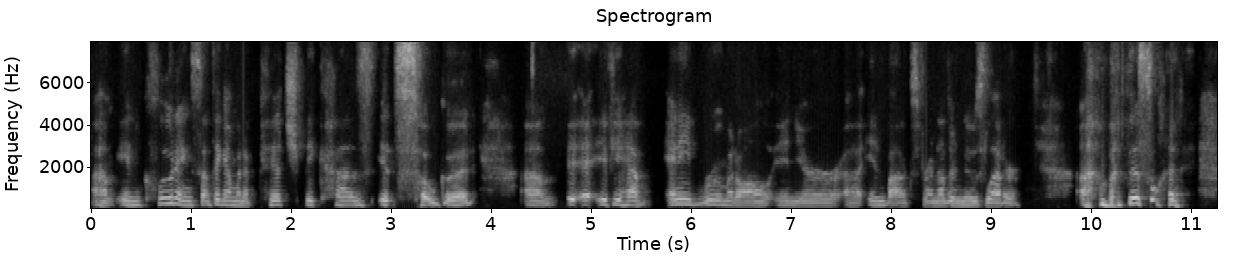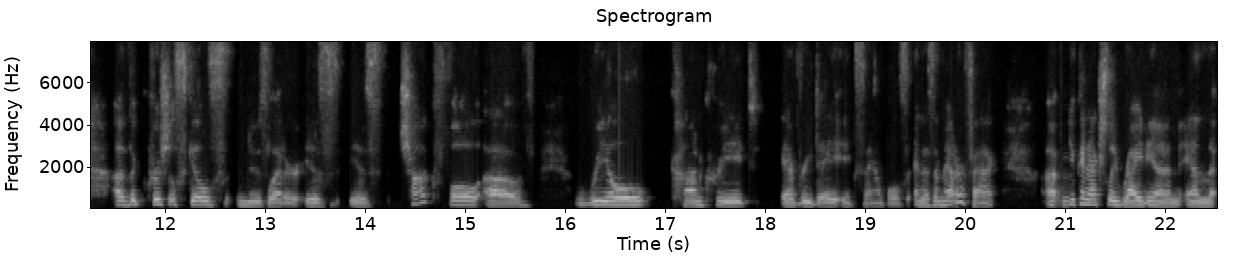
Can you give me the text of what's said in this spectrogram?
um, including something I'm going to pitch because it's so good. Um, if you have any room at all in your uh, inbox for another newsletter, uh, but this one, uh, the Crucial Skills newsletter, is is chock full of real, concrete, everyday examples. And as a matter of fact, uh, you can actually write in, and the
